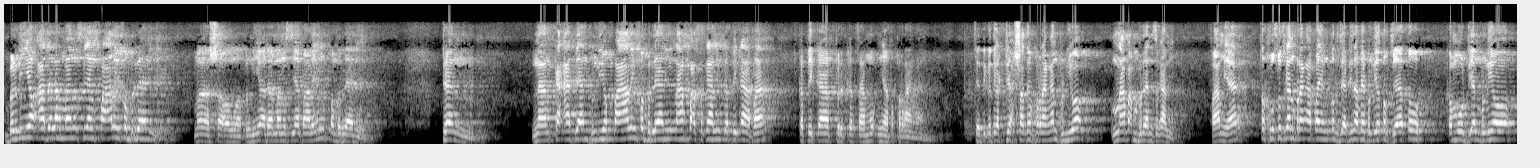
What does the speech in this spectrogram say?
beliau adalah manusia yang paling pemberani. Masya Allah, beliau adalah manusia paling pemberani. Dan nah, keadaan beliau paling pemberani nampak sekali ketika apa? Ketika berkecamuknya peperangan. Jadi ketika dahsyatnya peperangan, beliau nampak pemberani sekali. Paham ya? Terkhususkan perang apa yang terjadi sampai beliau terjatuh, kemudian beliau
